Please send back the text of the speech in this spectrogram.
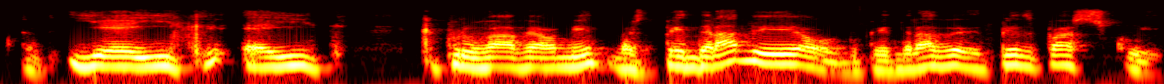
Portanto, e é aí que, é aí que, que, provavelmente, mas dependerá dele, dependerá de Pedro Passos Coelho.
